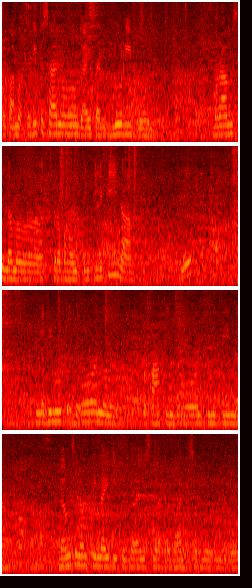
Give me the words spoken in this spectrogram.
Tsaka dito sa ano guys, sa Blue Ribbon, marami sila mga trabahanting Pilipina. Okay? Yung nagluluto doon, yung nagpapaking doon, Pilipina. Dami silang Pinay dito guys na trabahante sa Blue Ribbon.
